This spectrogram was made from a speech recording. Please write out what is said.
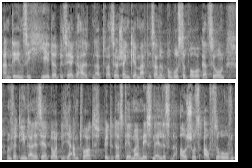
an denen sich jeder bisher gehalten hat. Was Herr Schenk hier macht, ist eine bewusste Provokation und verdient eine sehr deutliche Antwort. Ich bitte, das Thema im nächsten Ältestenausschuss aufzurufen.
